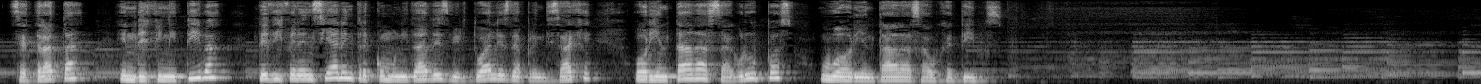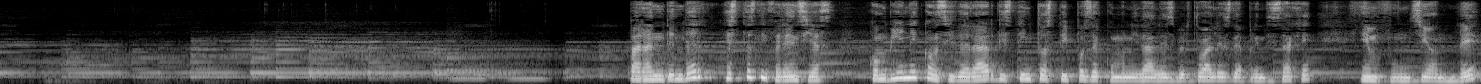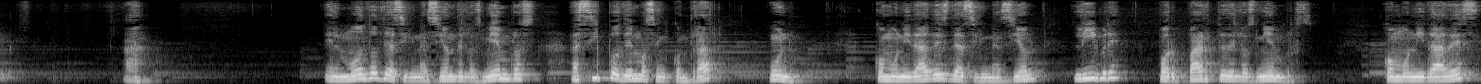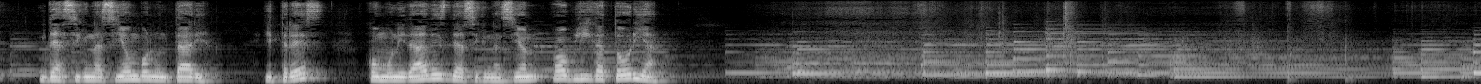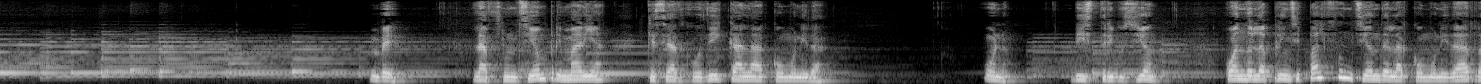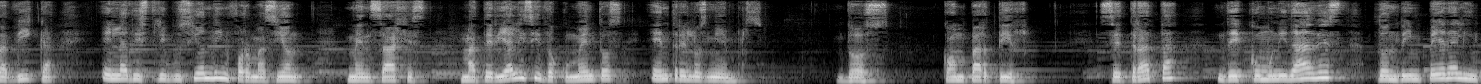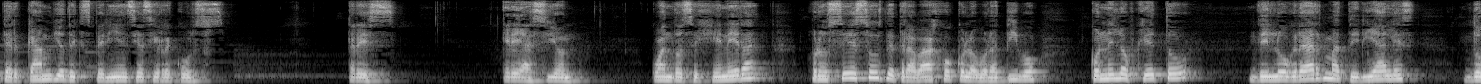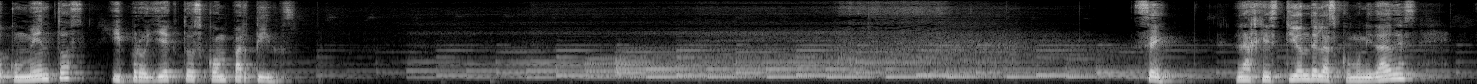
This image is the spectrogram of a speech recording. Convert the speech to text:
Se trata, en definitiva, de diferenciar entre comunidades virtuales de aprendizaje orientadas a grupos u orientadas a objetivos. Para entender estas diferencias, conviene considerar distintos tipos de comunidades virtuales de aprendizaje en función de A. El modo de asignación de los miembros, así podemos encontrar 1 comunidades de asignación libre por parte de los miembros, comunidades de asignación voluntaria y tres, comunidades de asignación obligatoria. B. La función primaria que se adjudica a la comunidad. 1. Distribución. Cuando la principal función de la comunidad radica en la distribución de información, mensajes, materiales y documentos entre los miembros. 2. Compartir. Se trata de comunidades donde impera el intercambio de experiencias y recursos. 3. Creación. Cuando se genera procesos de trabajo colaborativo con el objeto de lograr materiales, documentos y proyectos compartidos. C. La gestión de las comunidades.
